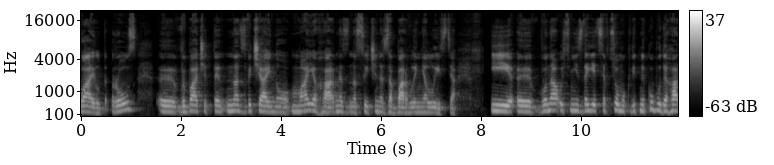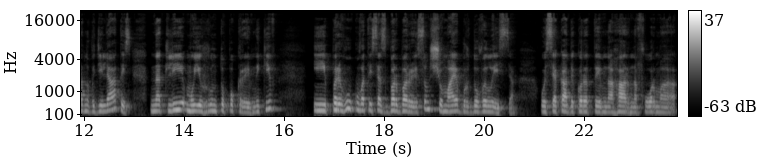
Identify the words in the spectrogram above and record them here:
Wild Rose, е, ви бачите, надзвичайно має гарне насичене забарвлення листя. І е, вона, ось мені здається, в цьому квітнику буде гарно виділятись на тлі моїх ґрунтопокривників і перегукуватися з барбарисом, що має бордове листя. Ось яка декоративна, гарна форма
